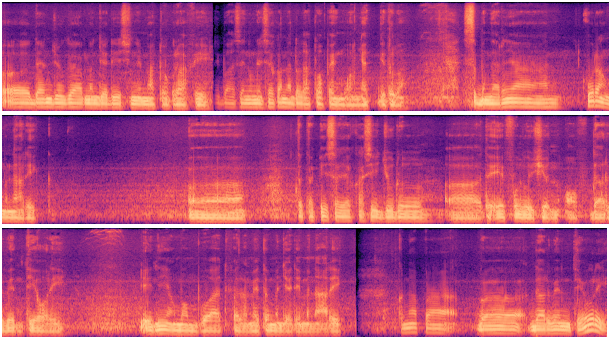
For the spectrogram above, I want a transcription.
uh, dan juga menjadi sinematografi. Di bahasa Indonesia kan adalah topeng monyet gitu loh. Sebenarnya kurang menarik. Uh, tetapi saya kasih judul uh, The Evolution of Darwin Theory. Ini yang membuat film itu menjadi menarik. Kenapa uh, Darwin Theory?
